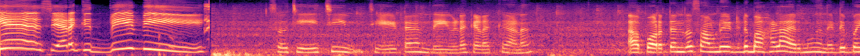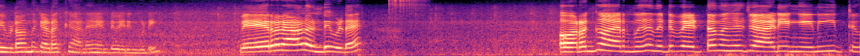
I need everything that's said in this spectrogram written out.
യെസ് യാർ എ ഗുഡ് ബേബി സോ ചേച്ചിയും ചേട്ടനും ദേ ഇവിടെ കിടക്കുകയാണ്. പുറത്തെന്തോ സൗണ്ട് കേട്ടിട്ട് ബഹളമായിരുന്നു. എന്നിട്ട് ഇപ്പോൾ ഇവിടെ വന്ന് കിടക്കുകയാണ് രണ്ടുപേരും കൂടി. വേറൊരാളുണ്ട് ഇവിടെ. ഉറങ്ങുമായിരുന്നു. എന്നിട്ട് പെട്ടെന്ന് അങ്ങ് ചാടി അങ്ങ് എണീറ്റു.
